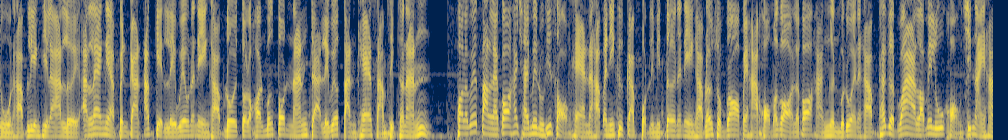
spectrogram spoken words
นูนะครับเรียงทีละอันเลยอันแรกเนี่ยเป็นการอัปเกรดเลเวลนั่นเองครับโดยตัวละครเบื้องต้นนั้นจะเลเวลตันแค่ 30 เท่านั้น อเลเวลตันแล้วก็ให้ใช้เมนูที่ 2 แทนนะครับ อันนี้คือการปลดลิมิเตอร์นั่นเองครับแล้วผู้ชมก็ไปหาของมาก่อนแล้วก็หาเงินมาด้วยนะครับ ถ้าเกิดว่าเราไม่รู้ของชิ้นไหนหา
